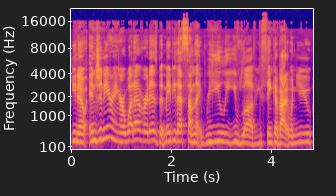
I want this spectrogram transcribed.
you know engineering, or whatever it is. But maybe that's something that really you love. You think about it when you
